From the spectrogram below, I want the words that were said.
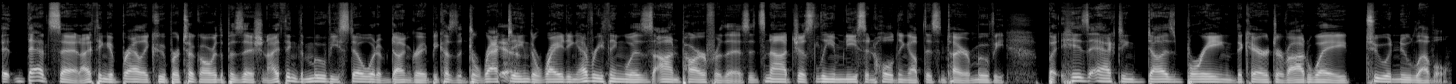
That said, I think if Bradley Cooper took over the position, I think the movie still would have done great because the directing, yeah. the writing, everything was on par for this. It's not just Liam Neeson holding up this entire movie, but his acting does bring the character of Ottway to a new level.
